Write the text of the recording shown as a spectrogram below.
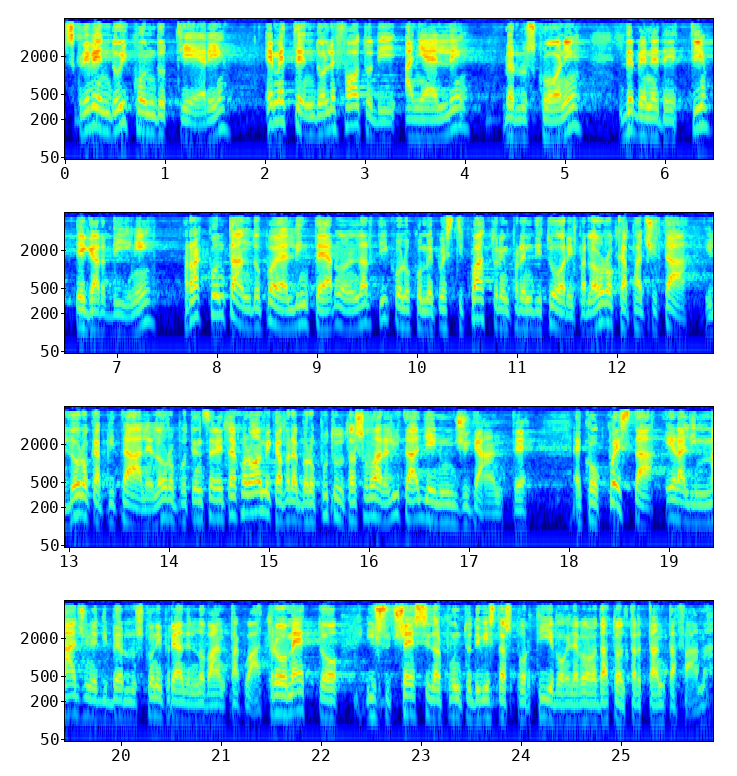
scrivendo i condottieri e mettendo le foto di Agnelli, Berlusconi, De Benedetti e Gardini, raccontando poi all'interno nell'articolo come questi quattro imprenditori, per la loro capacità, il loro capitale, la loro potenzialità economica, avrebbero potuto trasformare l'Italia in un gigante. Ecco, questa era l'immagine di Berlusconi prima del 94 e ometto i successi dal punto di vista sportivo che gli avevano dato altrettanta fama.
